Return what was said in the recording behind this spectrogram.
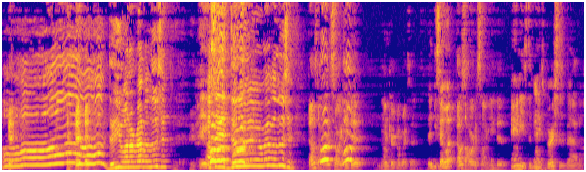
Oh, do you want a revolution Yeah. i said do a revolution That was the hardest song he did. I don't care nobody said. You said what? That was the hardest song he did. and he's the next versus battle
